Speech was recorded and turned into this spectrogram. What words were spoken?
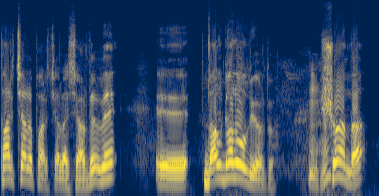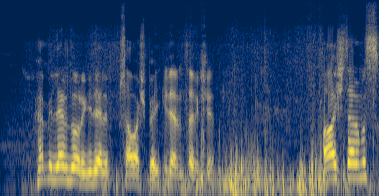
parçalı parçalı açardı ve e, dalgalı oluyordu. Hı hı. Şu anda hem ileri doğru gidelim Savaş Bey. Gidelim tabii ki. Ağaçlarımız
